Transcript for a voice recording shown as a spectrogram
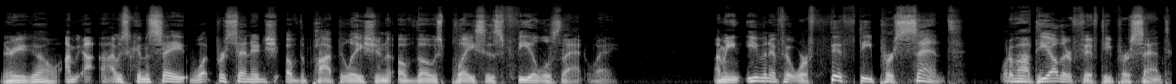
There you go. I mean, I, I was going to say, what percentage of the population of those places feels that way? I mean, even if it were 50%, what about the other 50%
